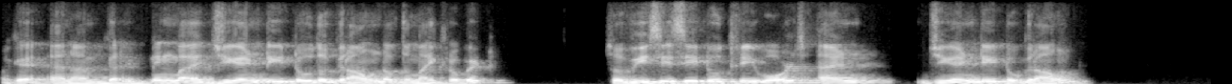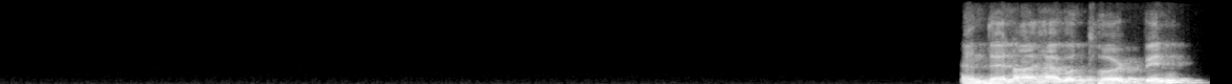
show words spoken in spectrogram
Okay, and I'm connecting my GND to the ground of the microbit. So VCC to 3 volts and GND to ground. And then I have a third pin.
